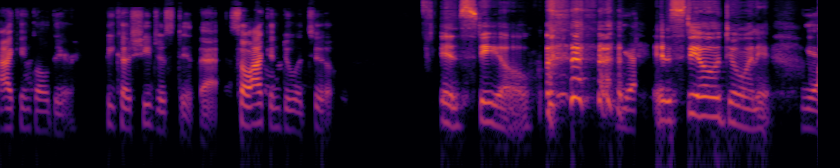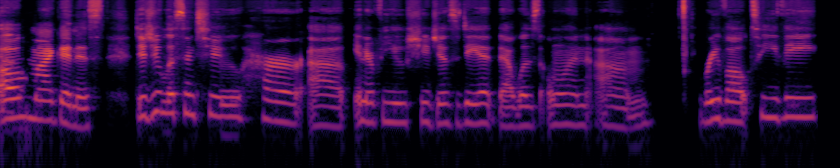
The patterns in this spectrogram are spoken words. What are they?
I can go there because she just did that. So I can do it too. And still, yeah, and still doing it. Yeah. Oh my goodness! Did you listen to her uh, interview she just did that was on um, Revolt TV,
